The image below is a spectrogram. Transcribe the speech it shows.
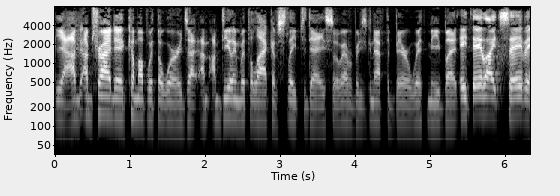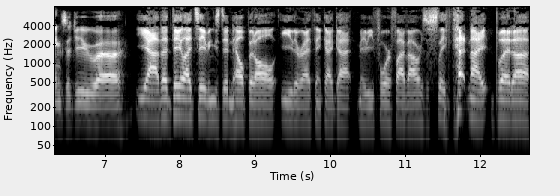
yeah, I'm, I'm, trying to come up with the words. I, am dealing with the lack of sleep today, so everybody's gonna have to bear with me. But hey, daylight savings. Did you? Uh... Yeah, that daylight savings didn't help at all either. I think I got maybe four or five hours of sleep that night. But uh,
